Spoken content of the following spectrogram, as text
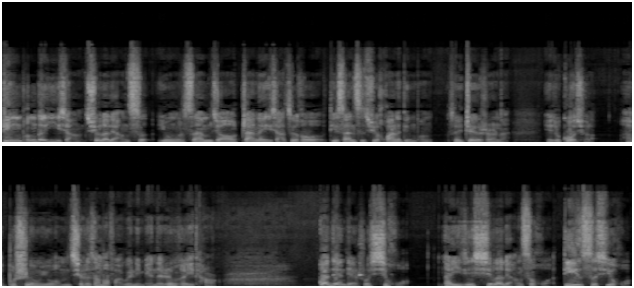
顶棚的异响去了两次，用 3M 胶粘了一下，最后第三次去换了顶棚，所以这个事儿呢也就过去了啊，不适用于我们汽车三包法规里面的任何一条。关键点说熄火。那已经熄了两次火，第一次熄火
